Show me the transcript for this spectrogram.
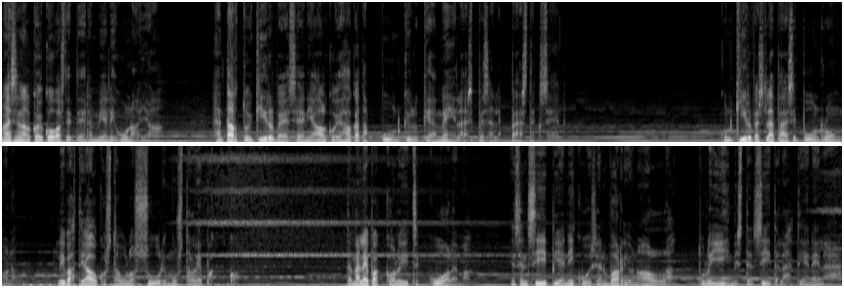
Naisen alkoi kovasti tehdä mieli hunajaa. Hän tarttui kirveeseen ja alkoi hakata puun kylkeä mehiläispesälle päästäkseen. Kun kirves läpäisi puun rungon, livahti aukosta ulos suuri musta lepakko. Tämä lepakko oli itse kuolema, ja sen siipien ikuisen varjon alla tuli ihmisten siitä lähtien elää.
